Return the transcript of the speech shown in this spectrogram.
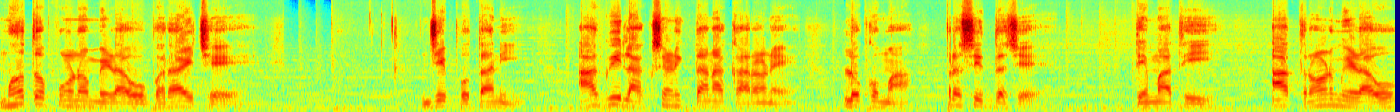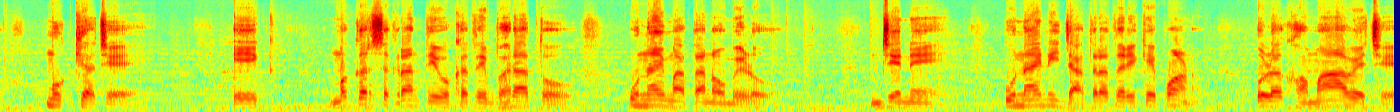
મહત્વપૂર્ણ મેળાઓ ભરાય છે, જે પોતાની આગવી લાક્ષણિકતાના કારણે લોકોમાં પ્રસિદ્ધ છે. તેમાંથી આ ત્રણ મેળાઓ મુખ્ય છે. એક મકર સંક્રાંતિ વખતે ભરાતો ઉનાઈ માતાનો મેળો, જેને ઉનાઈની જાત્રા તરીકે પણ ઓળખવામાં આવે છે,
